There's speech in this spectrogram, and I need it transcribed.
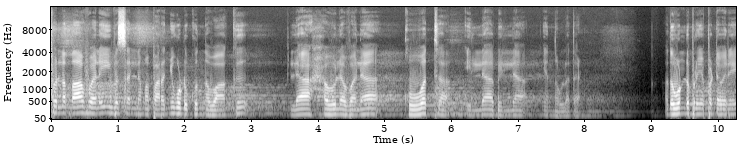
സ്വല്ലല്ലാഹു അലൈ വസല്ലമ പറഞ്ഞു കൊടുക്കുന്ന വാക്ക് ലാ ഹൗല ഇല്ലാ ബില്ല എന്നുള്ളതാണ്. അതുകൊണ്ട് പ്രിയപ്പെട്ടവരെ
